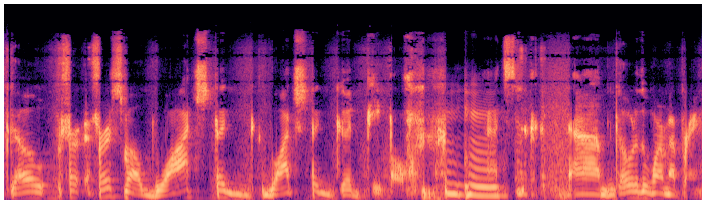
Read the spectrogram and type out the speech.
go for, first of all watch the watch the good people mm-hmm. um, go to the warm-up ring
